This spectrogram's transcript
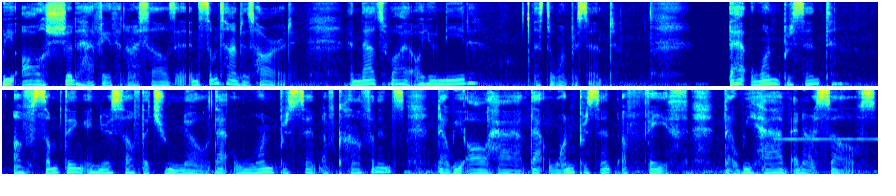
we all should have faith in ourselves, and sometimes it's hard. And that's why all you need is the 1%. That 1% of something in yourself that you know, that 1% of confidence that we all have, that 1% of faith that we have in ourselves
